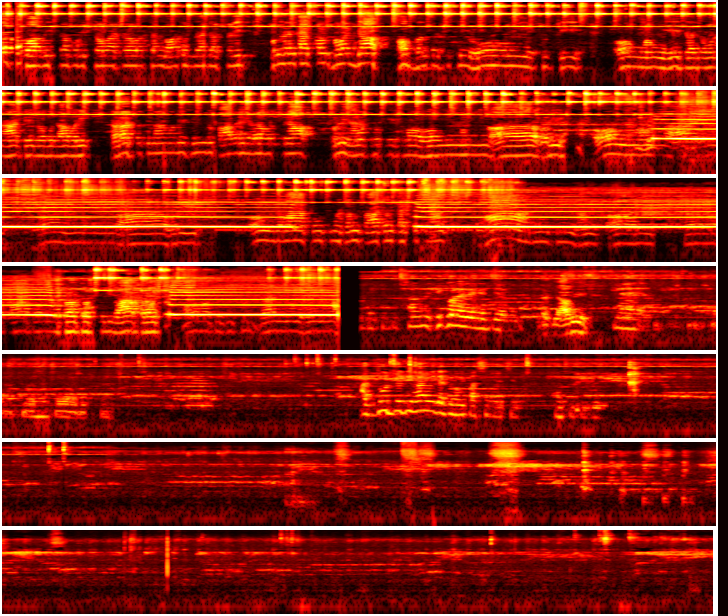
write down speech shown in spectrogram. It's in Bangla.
পবিত্র পবিত্র বাসবর্তন গতব্য যশ্বরী পুনরেকাত্ম সমাজ্ঞা অভ্যন্তর সুখী ওম সুখী ওম ওম গীত যমুনা দেব গোদাবরী সরস্বতী নর্মদে সিন্ধু কাবেরী জলবৎনা আমি জানপুরকে ওম আ হরি ওম ওম নমা কুসুম সংকাশন কি করে রেখেছি আমি? আমি? হ্যাঁ। আর দুধ যদি হয় ওই দেখুন ওই পাশে রয়েছে।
